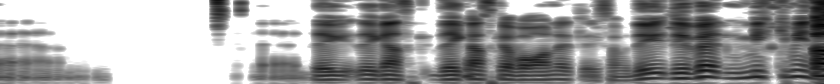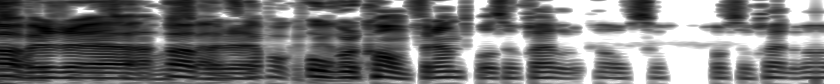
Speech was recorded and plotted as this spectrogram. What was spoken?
Eh, det, det, är ganska, det är ganska vanligt liksom. Det, det är väldigt mycket mindre Över, vanligt hos- eh, hos över svenska pokerspelare. overconfident på sig själv, av, sig, av sig själva.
